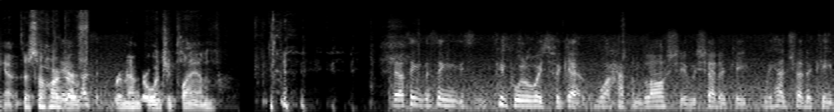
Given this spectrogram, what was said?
Yeah, they're so hard Yeah, to I f- th- remember once you play them. Yeah, I think the thing is, people will always forget what happened last year with Shadowkeep. We had Shadowkeep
